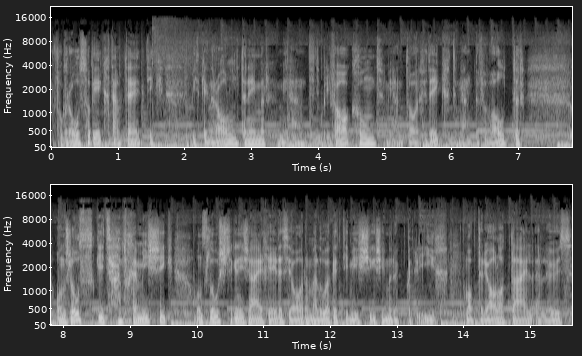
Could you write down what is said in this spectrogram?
von Grossobjekten auch tätig, mit Generalunternehmer. Wir haben den Privatkunden, wir haben den Architekt, wir haben den Verwalter. Und am Schluss gibt es einfach eine Mischung. Und das Lustige ist eigentlich jedes Jahr, wenn man schaut, die Mischung ist immer etwa gleich. Materialanteil, Erlös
